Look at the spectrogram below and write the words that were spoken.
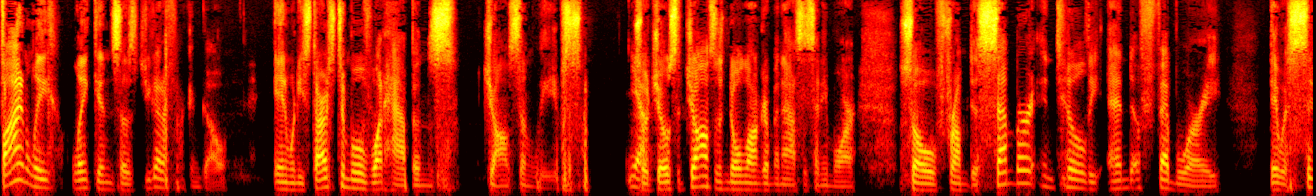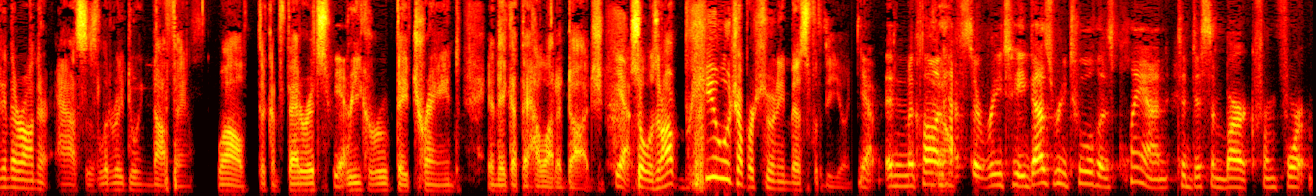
Finally, Lincoln says, You got to fucking go. And when he starts to move, what happens? Johnson leaves. Yeah. So Joseph Johnson's no longer Manassas anymore. So from December until the end of February, they were sitting there on their asses, literally doing nothing, while the Confederates Yeah. regrouped, they trained, and they got the hell out of Dodge. Yeah. So it was a op- huge opportunity missed for the Union. Yeah, and McClellan You know? has to re he does retool his plan to disembark from Fort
